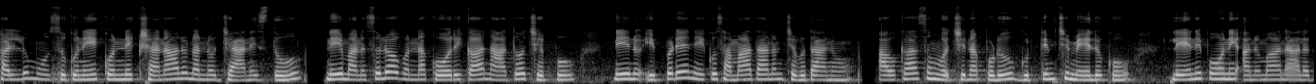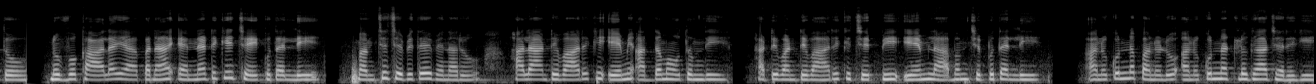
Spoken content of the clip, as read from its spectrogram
కళ్ళు మూసుకుని కొన్ని క్షణాలు నన్ను ధ్యానిస్తూ నీ మనసులో ఉన్న కోరిక నాతో చెప్పు. నేను ఇప్పుడే నీకు సమాధానం చెబుతాను. అవకాశం వచ్చినప్పుడు గుర్తించి మేలుకో. లేనిపోని అనుమానాలతో నువ్వు కాలయాపన ఎన్నటికీ చేయకు తల్లి. మంచి చెబితే వినరు. అలాంటి వారికి ఏమి అర్థమవుతుంది? అటువంటి వారికి చెప్పి ఏం లాభం చెప్పు తల్లి. అనుకున్న పనులు అనుకున్నట్లుగా జరిగి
